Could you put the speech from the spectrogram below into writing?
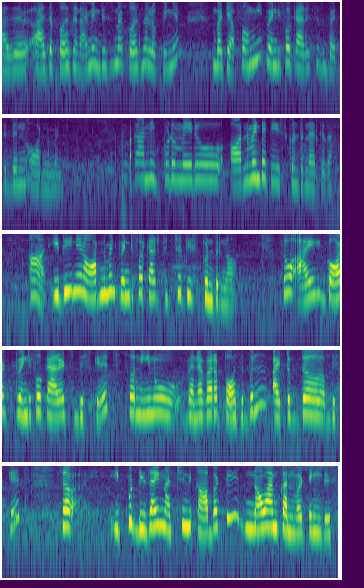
as a as a person I mean this is my personal opinion but ya for me twenty four carats is better than ornament so కానీ ఇప్పుడు మీరు ఆర్నమెంటే తీసుకుంటున్నారు కదా? ఇది నేను ఆర్నమెంట్ ట్వంటీ ఫోర్ క్యారెట్స్ ఇచ్చే తీసుకుంటున్నా. So I got twenty four carats biscuits so నేను whenever possible I took the biscuits so ఇప్పుడు డిజైన్ నచ్చింది కాబట్టి నవ్ ఐఎమ్ కన్వర్టింగ్ దిస్.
